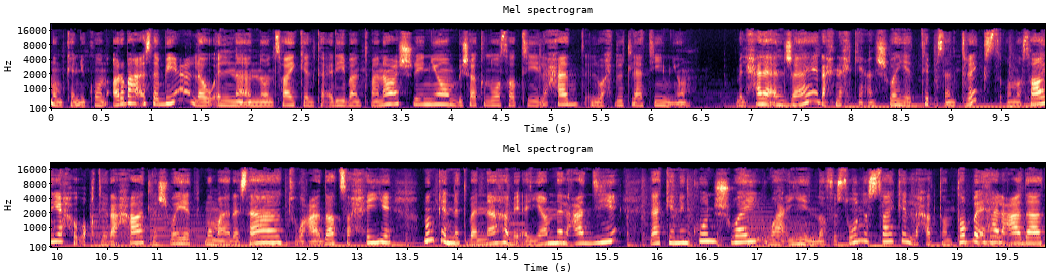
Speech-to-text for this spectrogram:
ممكن يكون أربع أسابيع لو قلنا أنه ال cycle تقريبا 28 يوم بشكل وسطي لحد ال 31 يوم. بالحلقة الجاي رح نحكي عن شوية tips and tricks ونصايح واقتراحات لشوية ممارسات وعادات صحية ممكن نتبناها بأيامنا العادية لكن نكون شوي واعيين لفصول ال cycle لحتى نطبق هالعادات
